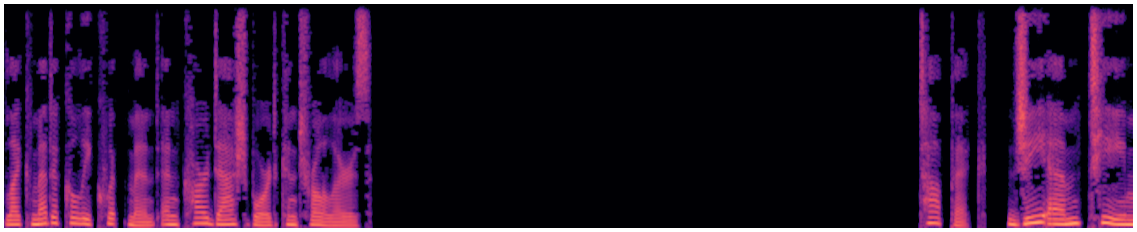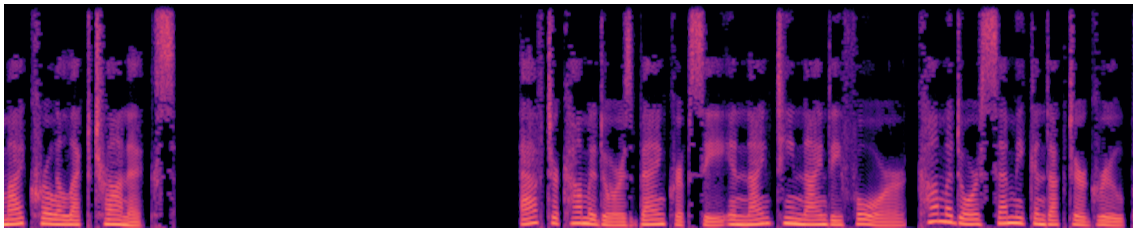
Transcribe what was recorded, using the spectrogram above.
like medical equipment and car dashboard controllers. GMT Microelectronics After Commodore's bankruptcy in 1994, Commodore Semiconductor Group,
